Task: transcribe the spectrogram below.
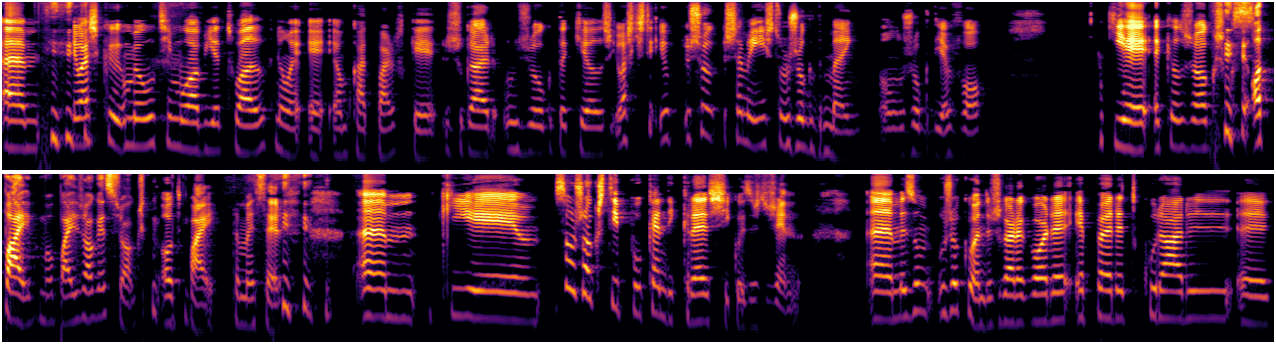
Um, eu acho que o meu último hobby atual, não é, é, é um bocado parvo, que é jogar um jogo daqueles. Eu acho que isto, eu, eu chamei isto um jogo de mãe, ou um jogo de avó. Que é aqueles jogos que. Se... ou de pai, meu pai joga esses jogos. ou de pai, também serve. um, que é. São jogos tipo Candy Crush e coisas do género. Uh, mas o, o, jogo que eu ando a jogar agora é para decorar uh,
